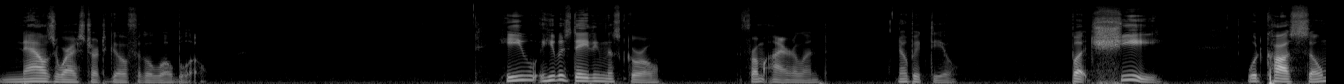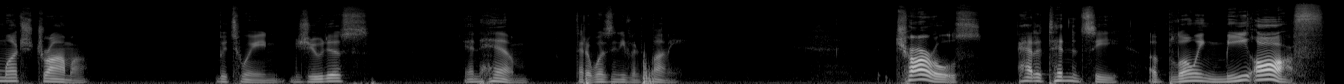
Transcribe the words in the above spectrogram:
Now's where I start to go for the low blow. He he was dating this girl from Ireland. No big deal but she would cause so much drama between Judas and him that it wasn't even funny. Charles had a tendency of blowing me off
